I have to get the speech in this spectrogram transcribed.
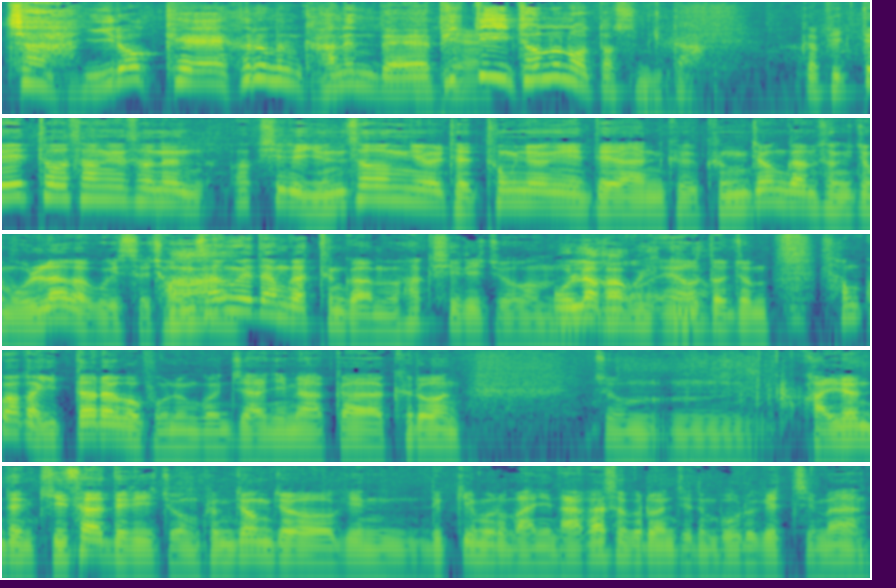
자, 이렇게 흐름은 가는데 빅데이터는 네. 어떻습니까? 그러니까 빅데이터 상에서는 확실히 윤석열 대통령에 대한 그 긍정 감성이 좀 올라가고 있어요. 정상회담 아. 같은 거 하면 확실히 좀 올라가고 있어요. 어떤 좀 성과가 있다라고 보는 건지 아니면 아까 그런 좀 음, 관련된 기사들이 좀 긍정적인 느낌으로 많이 나가서 그런지는 모르겠지만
